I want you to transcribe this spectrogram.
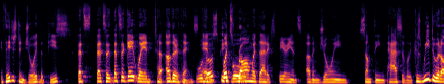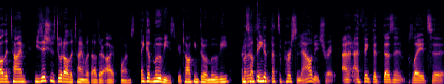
if they just enjoyed the piece, that's that's a that's a gateway to other things. Well, and those what's wrong with that experience of enjoying something passively? Because we do it all the time. Musicians do it all the time with other art forms. Think of movies. You're talking through a movie. And But I something that that's a personality trait. I, I think that doesn't play to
